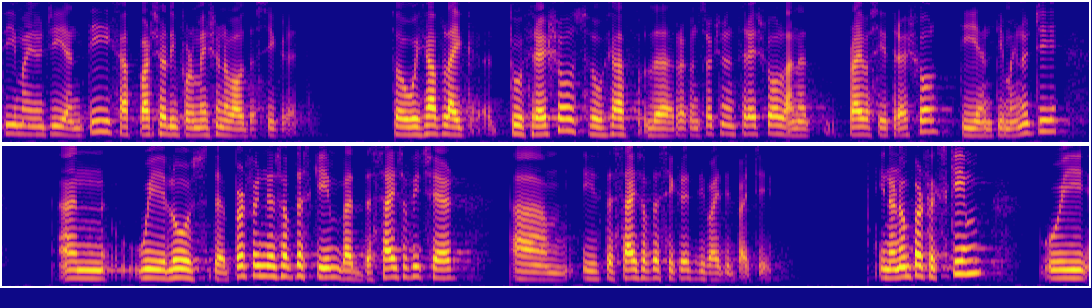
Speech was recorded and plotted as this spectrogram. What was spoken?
t minus g and t have partial information about the secret. So we have like two thresholds. So we have the reconstruction threshold and a privacy threshold, T and T minus G. And we lose the perfectness of the scheme, but the size of each share um, is the size of the secret divided by G. In a non-perfect scheme, we,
